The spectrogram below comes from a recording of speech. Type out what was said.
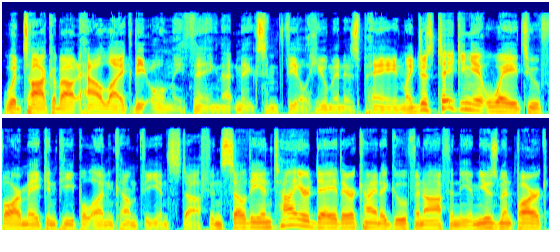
would talk about how, like, the only thing that makes him feel human is pain. Like, just taking it way too far, making people uncomfy and stuff. And so the entire day, they're kind of goofing off in the amusement park,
